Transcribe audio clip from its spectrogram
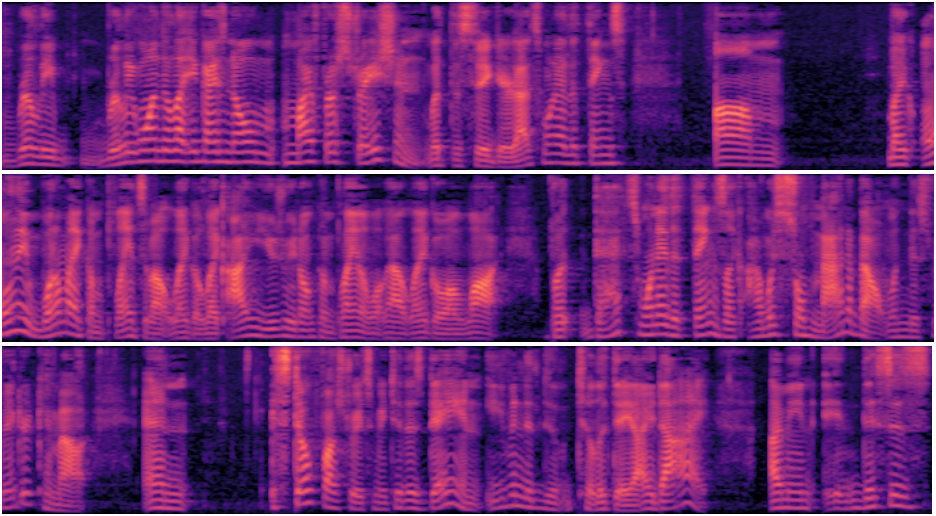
really, really wanted to let you guys know my frustration with this figure. That's one of the things um, like only one of my complaints about Lego. Like I usually don't complain about Lego a lot, but that's one of the things like I was so mad about when this figure came out, and it still frustrates me to this day, and even till the day I die. I mean, it, this is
